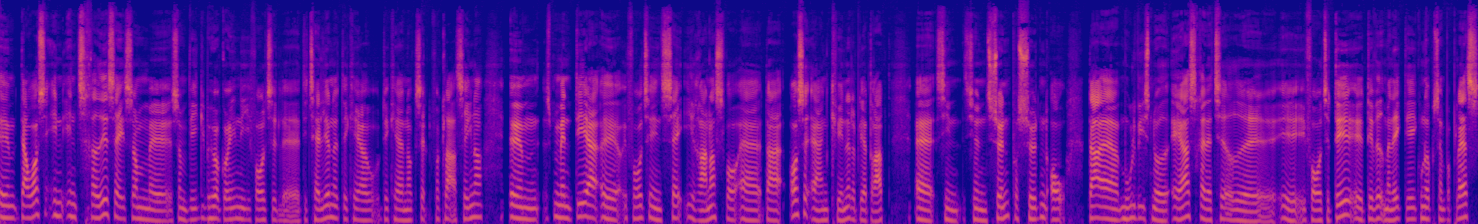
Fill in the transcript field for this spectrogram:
Øhm, der er jo også en, en tredje sag, som, øh, som vi ikke behøver at gå ind i i forhold til øh, detaljerne. Det kan, jeg jo, det kan jeg nok selv forklare senere. Øhm, men det er øh, i forhold til en sag i Randers, hvor øh, der også er en kvinde, der bliver dræbt af sin, sin søn på 17 år. Der er muligvis noget æresrelateret øh, øh, i forhold til det. Øh, det ved man ikke. Det er ikke 100% på plads.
